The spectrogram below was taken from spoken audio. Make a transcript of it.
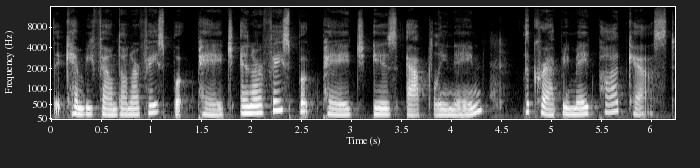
that can be found on our Facebook page. And our Facebook page is aptly named the Crappy Mate Podcast.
